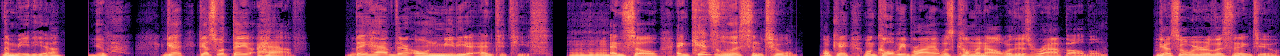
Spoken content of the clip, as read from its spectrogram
The media. Yep. guess, guess what they have? They have their own media entities. Mm-hmm. And so, and kids listen to them. Okay. When Kobe Bryant was coming out with his rap album, guess what we were listening to?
